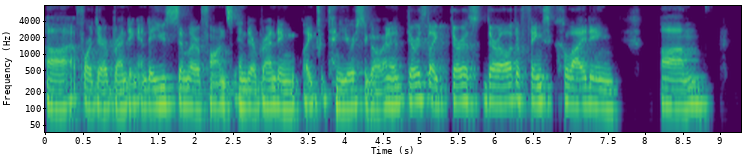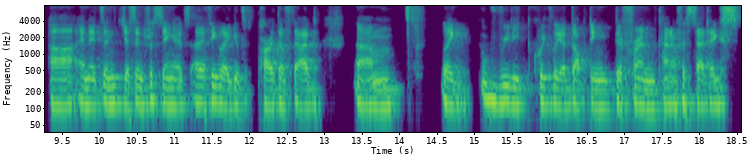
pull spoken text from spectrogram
uh, for their branding, and they use similar fonts in their branding like ten years ago. And it, there is like there is there are a lot of things colliding, um, uh, and it's in, just interesting. It's I think like it's part of that. Um, like really quickly adopting different kind of aesthetics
